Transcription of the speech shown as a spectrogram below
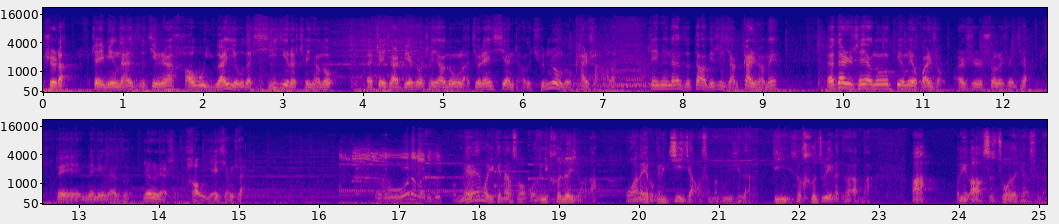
是的，这名男子竟然毫无缘由地袭击了陈向东。呃，这下别说陈向东了，就连现场的群众都看傻了。这名男子到底是想干什么呀？呃，但是陈向东并没有还手，而是顺了顺气儿，对那名男子仍然是好言相劝。我说我的吧，我没，我就跟他说，我说你喝醉酒了，我呢也不跟你计较什么东西的，毕竟你是喝醉了，知道吧？啊，我说你老老实坐着就是的。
